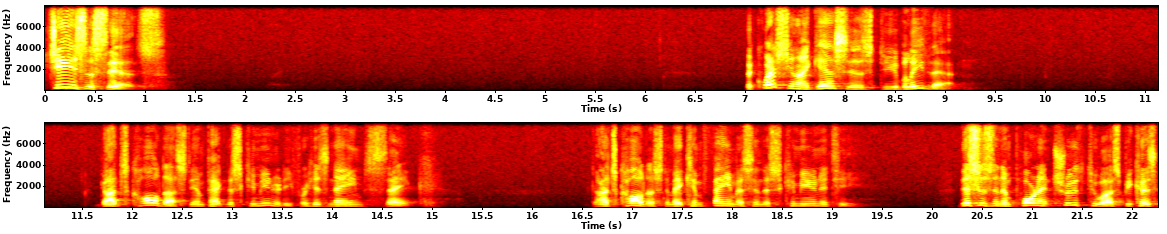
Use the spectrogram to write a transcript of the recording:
Jesus is. The question, I guess, is do you believe that? God's called us to impact this community for His name's sake. God's called us to make Him famous in this community. This is an important truth to us because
